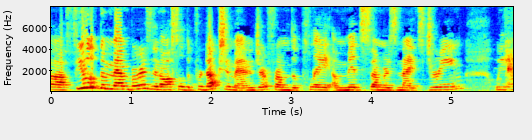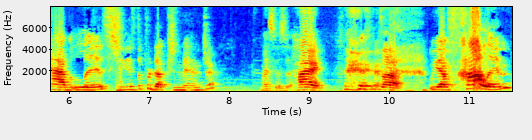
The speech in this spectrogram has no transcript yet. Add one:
a few of the members, and also the production manager from the play A Midsummer's Night's Dream. We have Liz, she is the production manager. My sister. Hi. What's up? we have Colin,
